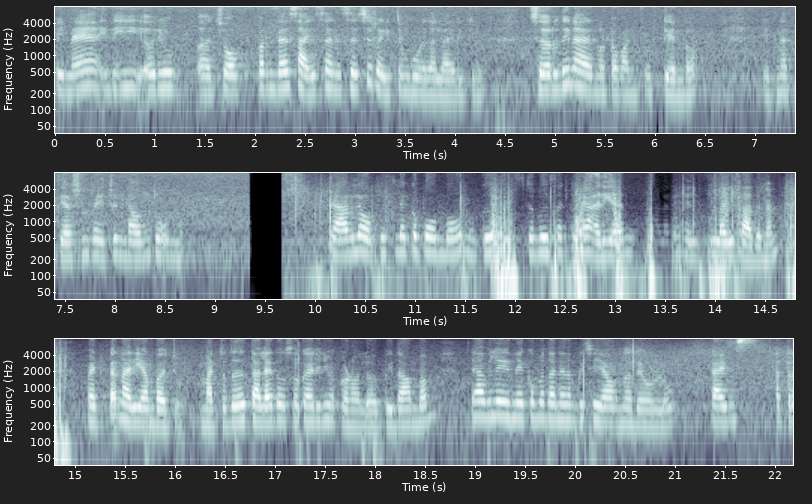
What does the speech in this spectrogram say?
പിന്നെ ഇത് ഈ ഒരു ചോപ്പറിന്റെ സൈസ് അനുസരിച്ച് റേറ്റും കൂടുതലായിരിക്കും. ചെറുതിനായിരുന്നു കേട്ടോ വൺ ഫിഫ്റ്റി എന്തോ. ഇതിന് അത്യാവശ്യം റേറ്റ് ഉണ്ടാവും തോന്നുന്നു. രാവിലെ ഓഫീസിലൊക്കെ പോകുമ്പോൾ നമുക്ക് വെജിറ്റബിൾസൊക്കെ അരിയാൻ വളരെ ഹെൽപ്ഫുള്ളായി സാധനം പെട്ടെന്ന് അരിയാൻ പറ്റും. മറ്റത് തലേ ദിവസമൊക്കെ അരിഞ്ഞു വെക്കണമല്ലോ. ഇപ്പോൾ ഇതാകുമ്പം രാവിലെ എഴുന്നേൽക്കുമ്പോൾ തന്നെ നമുക്ക് ചെയ്യാവുന്നതേ ഉള്ളൂ. ടൈംസ് അത്ര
